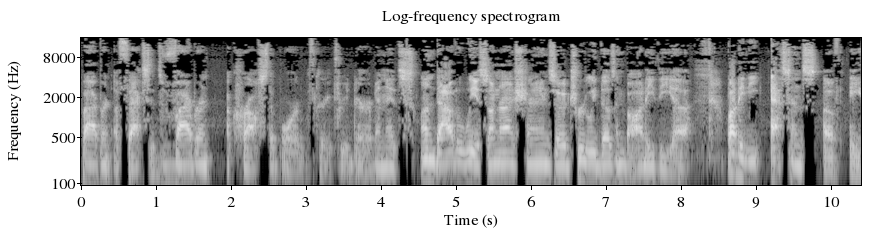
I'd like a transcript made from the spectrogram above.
vibrant effects. It's vibrant across the board with grapefruit Durban. It's undoubtedly a sunrise strain, so it truly does embody the uh, embody the essence of a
